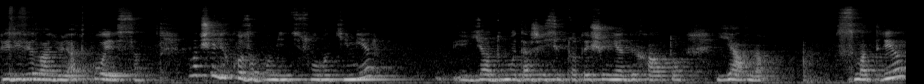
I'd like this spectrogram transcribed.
перевела Юля, от пояса. Вообще легко запомнить слово кимер. Я думаю, даже если кто-то еще не отдыхал, то явно смотрел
